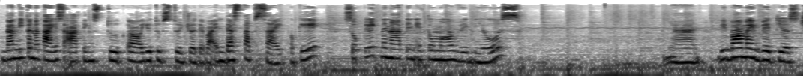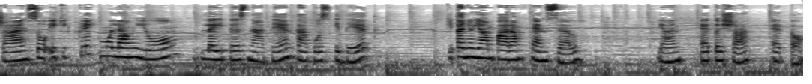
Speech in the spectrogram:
Nandito na tayo sa ating stu uh, YouTube studio, 'di ba? In desktop site, okay? So click na natin itong mga videos. Yan. ba may videos diyan? So i-click mo lang yung latest natin, tapos edit. Kita nyo yan parang pencil. Yan, eto siya, eto.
